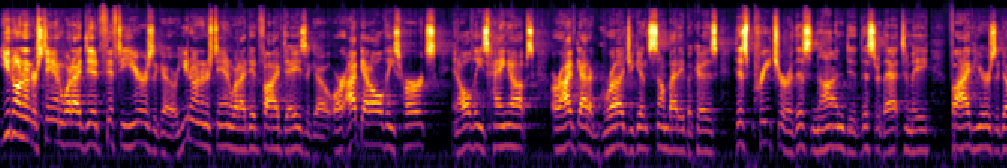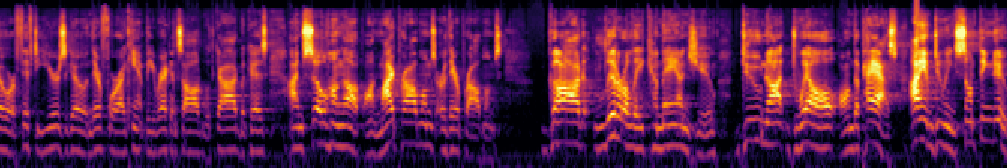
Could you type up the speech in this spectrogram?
you don't understand what I did 50 years ago, or you don't understand what I did five days ago, or I've got all these hurts and all these hangups, or I've got a grudge against somebody because this preacher or this nun did this or that to me five years ago or 50 years ago, and therefore I can't be reconciled with God because I'm so hung up on my problems or their problems. God literally commands you do not dwell on the past. I am doing something new.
